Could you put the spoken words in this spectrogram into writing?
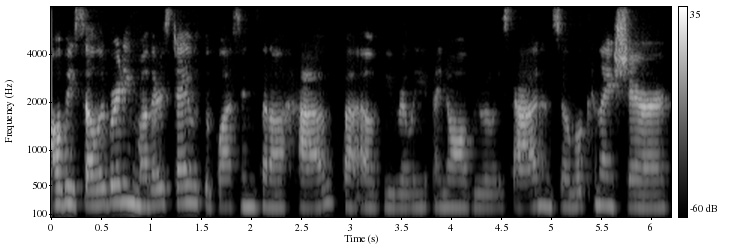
I'll be celebrating Mother's Day with the blessings that I'll have, but I'll be really, I know I'll be really sad. And so, what can I share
